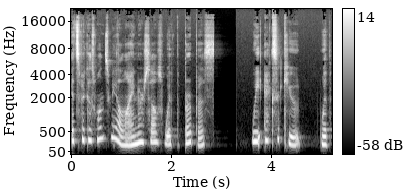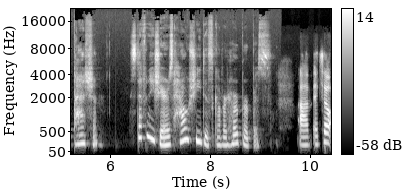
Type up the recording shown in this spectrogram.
It's because once we align ourselves with the purpose, we execute with passion. Stephanie shares how she discovered her purpose. Um, and so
